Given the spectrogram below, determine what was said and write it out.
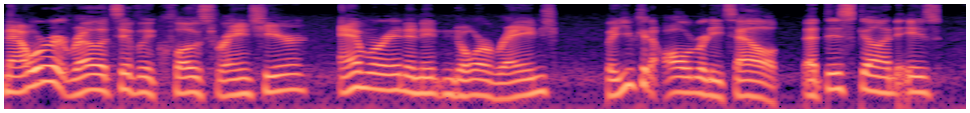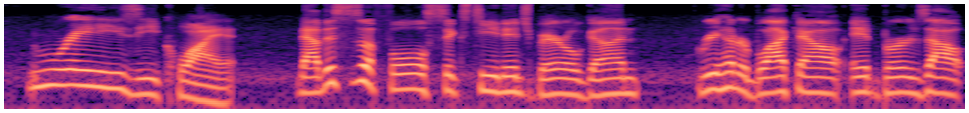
Now we're at relatively close range here, and we're in an indoor range, but you can already tell that this gun is crazy quiet. Now this is a full 16 inch barrel gun, 300 blackout. It burns out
